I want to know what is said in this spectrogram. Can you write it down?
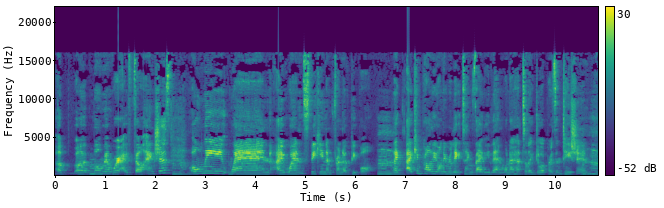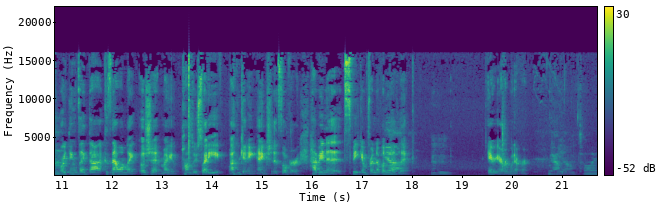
a, a moment where I felt anxious. Only when I went speaking in front of people. Like I can probably only relate to anxiety then when I had to like do a presentation or things like that. Because now I'm like, oh shit, my palms are sweaty. I'm getting anxious over having to speak in front of a Yeah. public area or whatever. yeah. Yeah. Totally.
